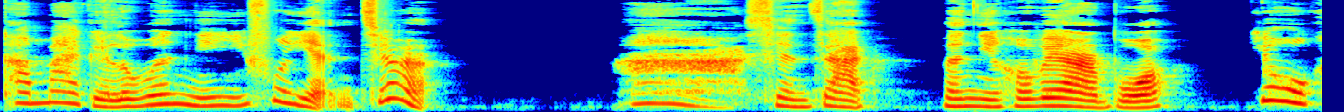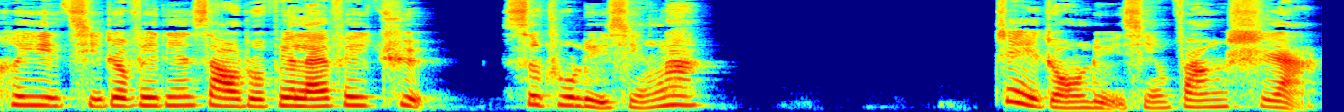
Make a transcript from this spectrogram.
他卖给了温妮一副眼镜儿。啊，现在温妮和威尔伯又可以骑着飞天扫帚飞来飞去，四处旅行啦。这种旅行方式啊，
